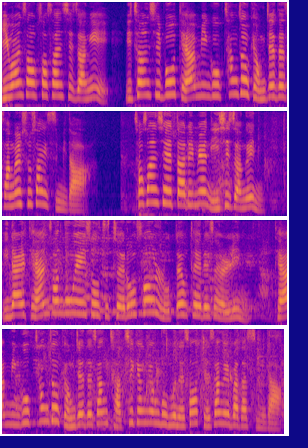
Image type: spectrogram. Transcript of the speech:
이완섭 서산시장이 2015 대한민국 창조경제대상을 수상했습니다. 서산시에 따르면 이 시장은 이날 대한상공회의소 주최로 서울 롯데호텔에서 열린 대한민국 창조경제대상 자치경영 부문에서 대상을 받았습니다.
